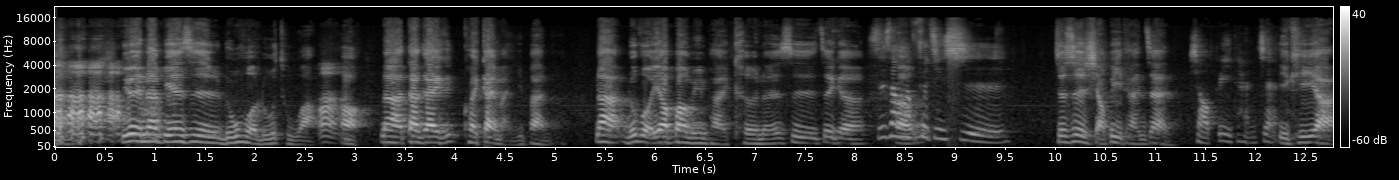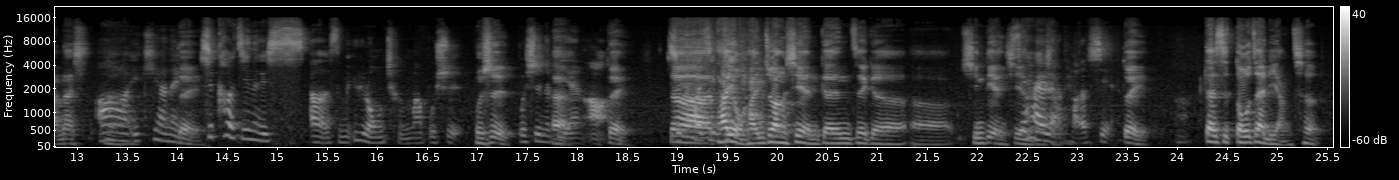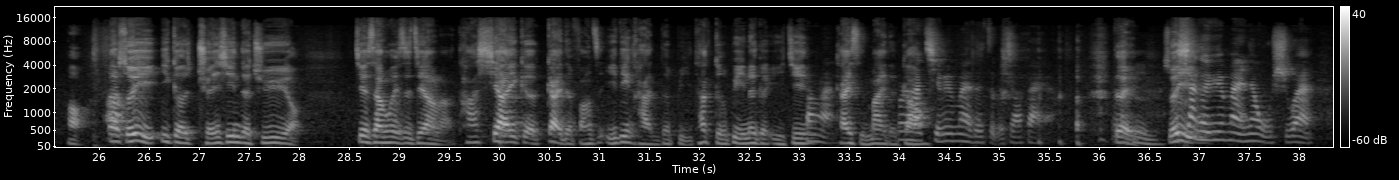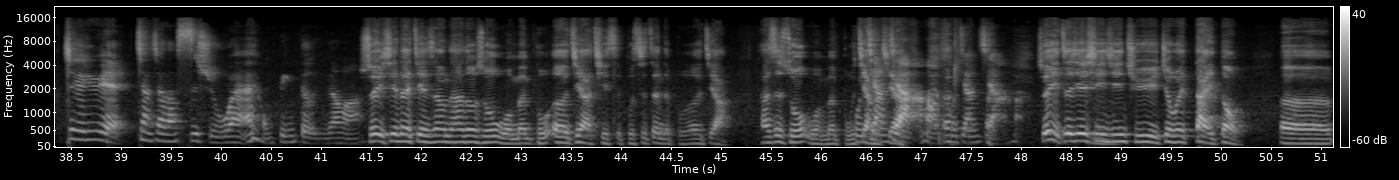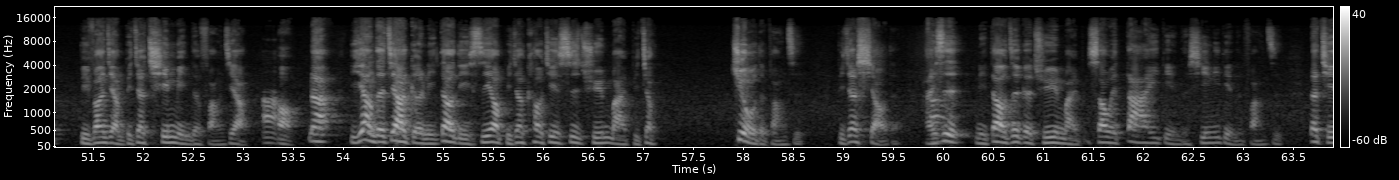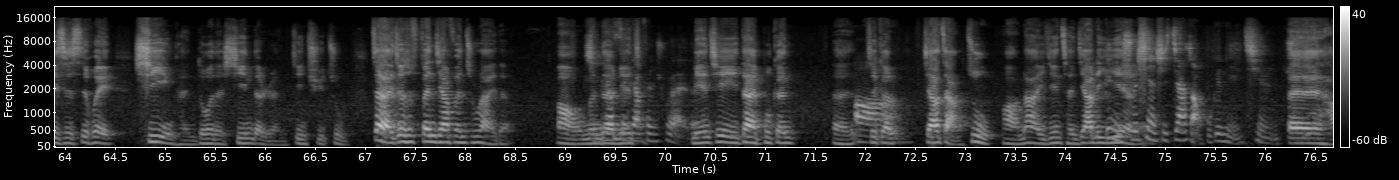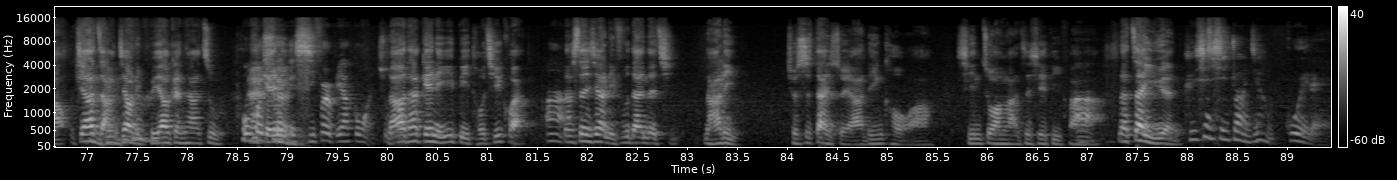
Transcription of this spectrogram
因为那边是如火如荼啊，哦，那大概快盖满一半了。那如果要报名牌，可能是这个。实际上那附近是，就是小碧潭站。小碧潭站。IKEA 那啊，IKEA 那对，是靠近那个呃什么玉龙城吗？不是，不是，不是那边啊。对，那它有环状线跟这个呃新店线，还有两条线。对，但是都在两侧。好，那所以一个全新的区域哦，建商会是这样了，他下一个盖的房子一定喊得比他隔壁那个已经开始卖的高，他前面卖的怎么交代啊？对，所以下个月卖人家五十万，这个月降价到四十五万，哀鸿冰德，你知道吗？所以现在建商他都说我们不二价，其实不是真的不二价，他是说我们不降价哈，不降价哈。所以这些新兴区域就会带动呃。比方讲比较亲民的房价，啊、哦，那一样的价格，你到底是要比较靠近市区买比较旧的房子，比较小的，还是你到这个区域买稍微大一点的新一点的房子？那其实是会吸引很多的新的人进去住。再来就是分家分出来的，啊、哦，我们的年年轻一代不跟。呃，这个家长住啊，那已经成家立业了。跟你说，现在是家长不跟年轻人住。呃，好，家长叫你不要跟他住。婆婆说你媳妇儿不要跟我住。然后他给你一笔头期款，那剩下你负担得起哪里？就是淡水啊、林口啊、新庄啊这些地方啊。那再远，可是现在新庄已经很贵嘞。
